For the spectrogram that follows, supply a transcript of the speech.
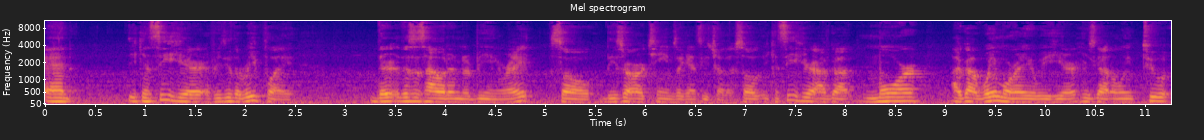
And you can see here, if you do the replay, there, this is how it ended up being, right? So these are our teams against each other. So you can see here, I've got more, I've got way more AoE here. He's got only two,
